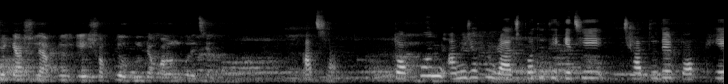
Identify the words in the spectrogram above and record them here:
থেকে আসলে আপনি এই সক্রিয় ভূমিকা পালন করেছেন? আচ্ছা তখন আমি যখন রাজপথে থেকেছি ছাত্রদের পক্ষে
